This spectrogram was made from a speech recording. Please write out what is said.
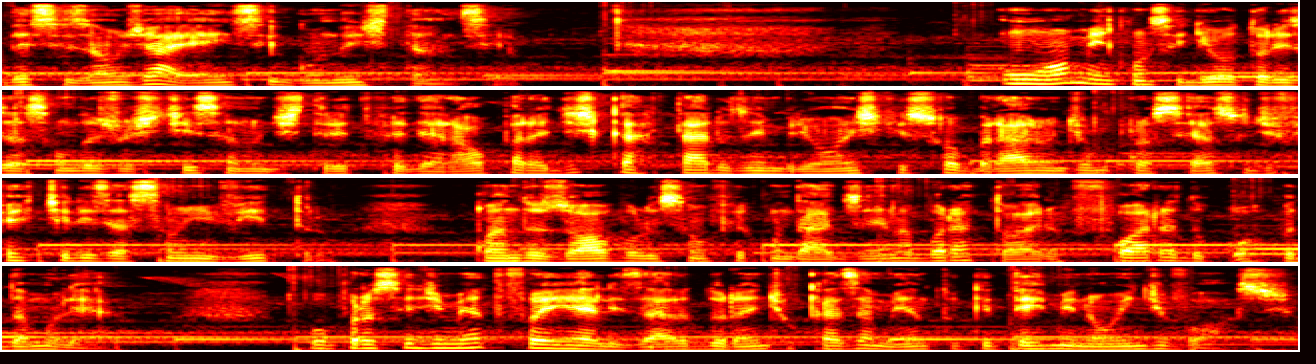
Decisão já é em segunda instância. Um homem conseguiu autorização da Justiça no Distrito Federal para descartar os embriões que sobraram de um processo de fertilização in vitro, quando os óvulos são fecundados em laboratório fora do corpo da mulher. O procedimento foi realizado durante o casamento que terminou em divórcio.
